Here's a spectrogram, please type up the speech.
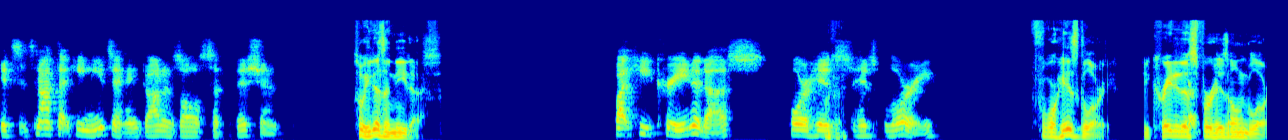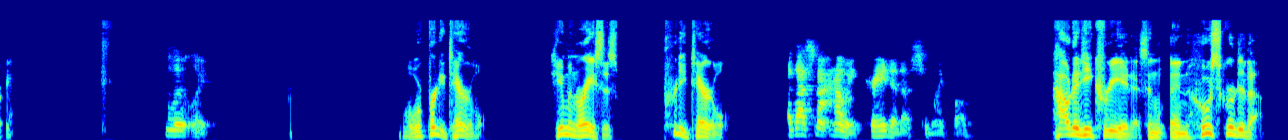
It's it's not that He needs it and God is all sufficient. So He doesn't need us. But He created us for His His glory. for his glory. He created us for his own glory. Absolutely. Well, we're pretty terrible. Human race is pretty terrible. But that's not how He created us, Michael. How did he create us and, and who screwed it up?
